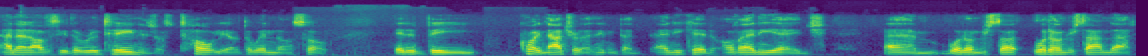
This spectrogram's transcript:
and then obviously the routine is just totally out the window. So it'd be quite natural, I think, that any kid of any age um, would understand would understand that.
